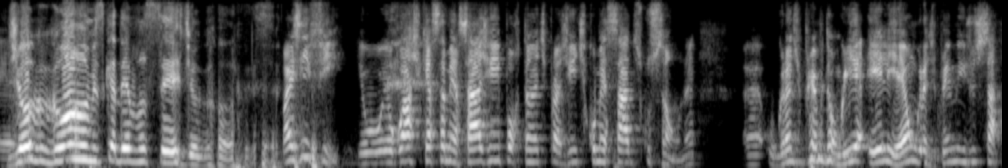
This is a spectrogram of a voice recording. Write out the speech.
É... Diogo Gomes, cadê você, Diogo Gomes? Mas, enfim, eu, eu acho que essa mensagem é importante para a gente começar a discussão, né? É, o Grande Prêmio da Hungria, ele é um grande prêmio injustiçado.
